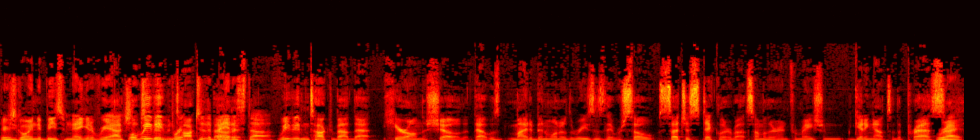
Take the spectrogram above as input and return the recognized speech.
there's going to be some negative reaction well, to we've the even br- talked to the beta it. stuff. We've even talked about that here on the show. That that was might have been one of the reasons they were so such a stickler about some of their information getting out to the press, Right.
